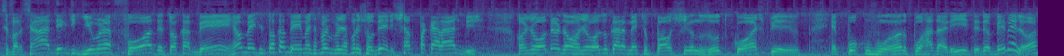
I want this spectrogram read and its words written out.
Você fala assim, ah, David Gilmour é foda, ele toca bem. Realmente, ele toca bem, mas já foi, já foi no show dele? Chato pra caralho, bicho. Roger Waters não, Roger Waters o cara mete o pau, xinga nos outros, cospe, é porco voando, porradaria, entendeu? Bem melhor.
